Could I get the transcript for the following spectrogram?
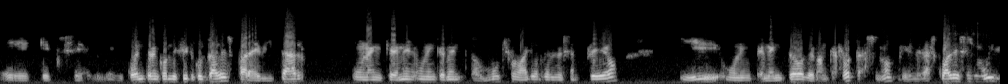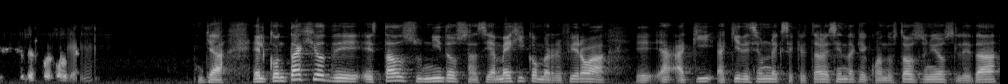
eh, que se encuentren con dificultades para evitar un un incremento mucho mayor del desempleo y un incremento de bancarrotas, ¿no? de las cuales es muy difícil después volver. Ya, el contagio de Estados Unidos hacia México, me refiero a, eh, aquí, aquí decía un exsecretario de Hacienda que cuando Estados Unidos le da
